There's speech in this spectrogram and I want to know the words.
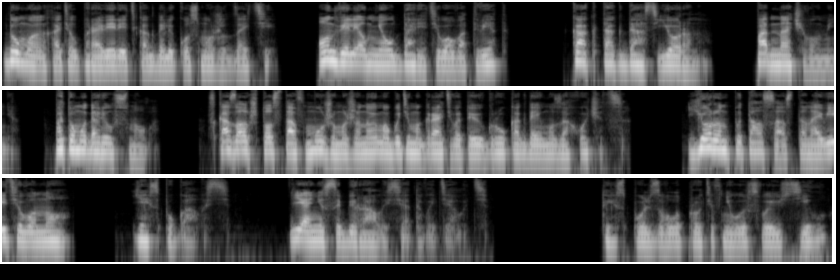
Думаю, он хотел проверить, как далеко сможет зайти. Он велел мне ударить его в ответ, как тогда с Йораном. Подначивал меня. Потом ударил снова. Сказал, что, став мужем и женой, мы будем играть в эту игру, когда ему захочется. Йоран пытался остановить его, но я испугалась. Я не собиралась этого делать. Ты использовала против него свою силу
